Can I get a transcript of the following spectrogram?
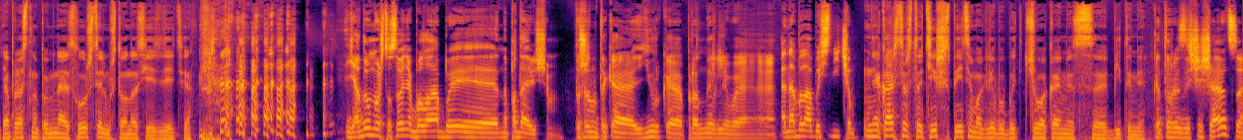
Я просто напоминаю слушателям, что у нас есть дети. Я думаю, что Соня была бы нападающим. Потому что она такая юркая, пронырливая, Она была бы сничем. Мне кажется, что Тиша с Петей могли бы быть чуваками с э, битами. которые защищаются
